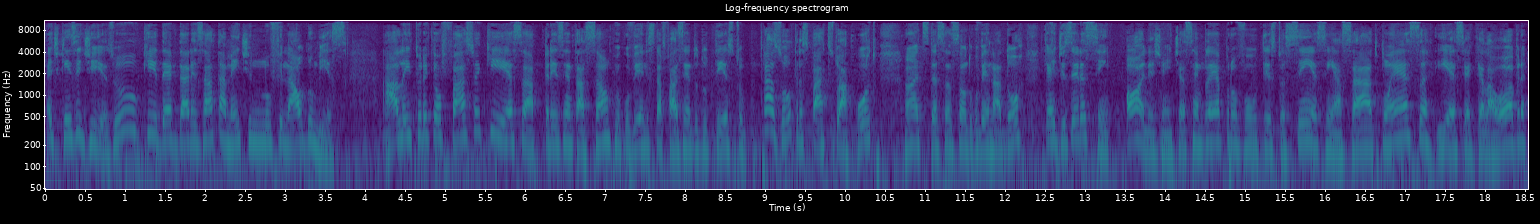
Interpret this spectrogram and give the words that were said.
é de 15 dias, o que deve dar exatamente no final do mês. A leitura que eu faço é que essa apresentação que o governo está fazendo do texto para as outras partes do acordo, antes da sanção do governador, quer dizer assim: olha, gente, a Assembleia aprovou o texto assim, assim, assado, com essa e essa e aquela obra,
